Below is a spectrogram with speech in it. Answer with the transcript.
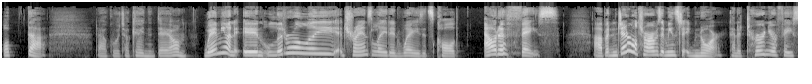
없다. 라고 적혀 있는데요. 외면 in literally translated ways, it's called out of face. Uh, but in general terms, it means to ignore, kind of turn your face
